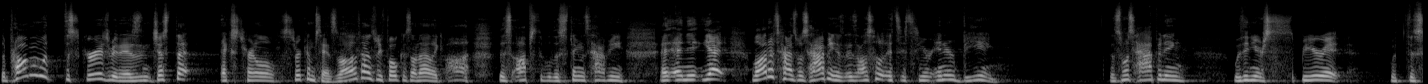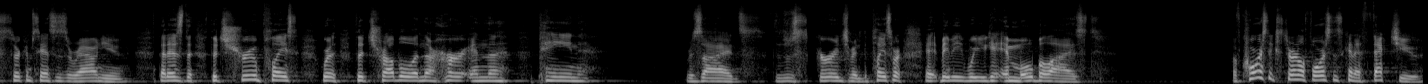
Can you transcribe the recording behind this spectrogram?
The problem with discouragement isn't just that external circumstances. A lot of times we focus on that, like, oh, this obstacle, this thing is happening. And, and yet, a lot of times what's happening is, is also, it's, it's your inner being. It's what's happening within your spirit with the circumstances around you. That is the, the true place where the trouble and the hurt and the pain resides, the discouragement, the place where it, maybe where you get immobilized. Of course, external forces can affect you,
